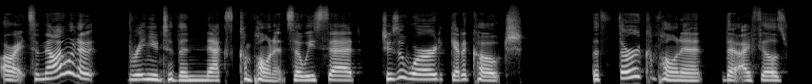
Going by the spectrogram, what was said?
All right, so now I want to bring you to the next component. So we said choose a word, get a coach. The third component that I feel is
